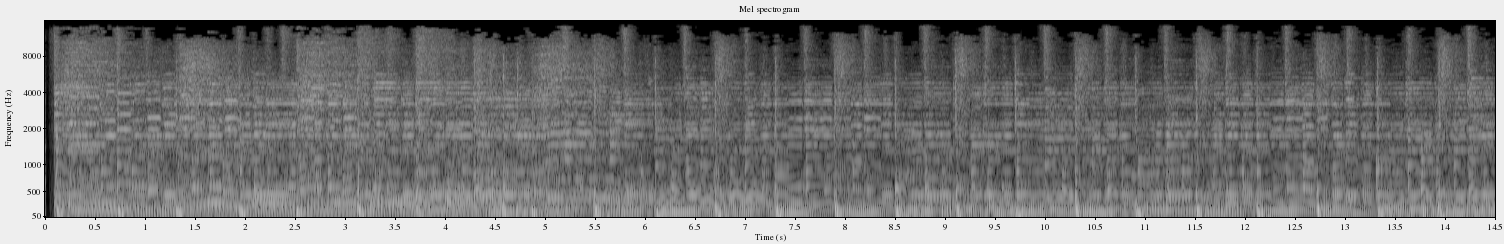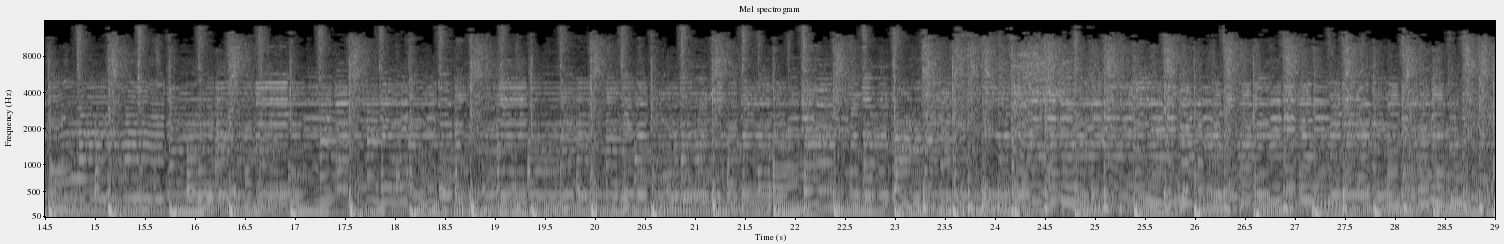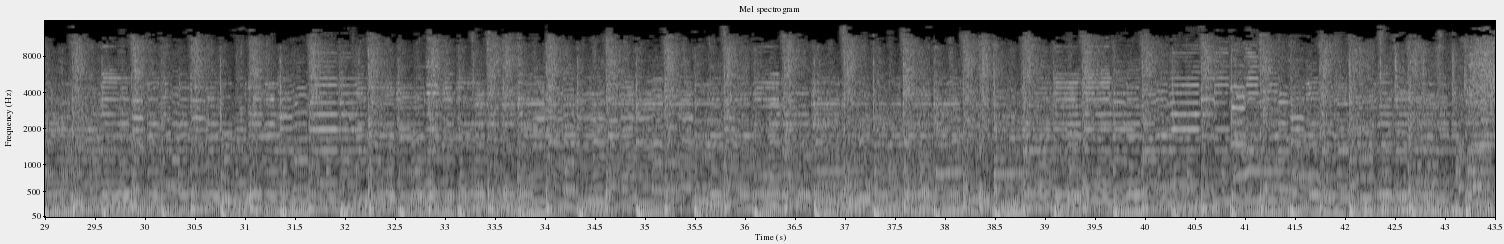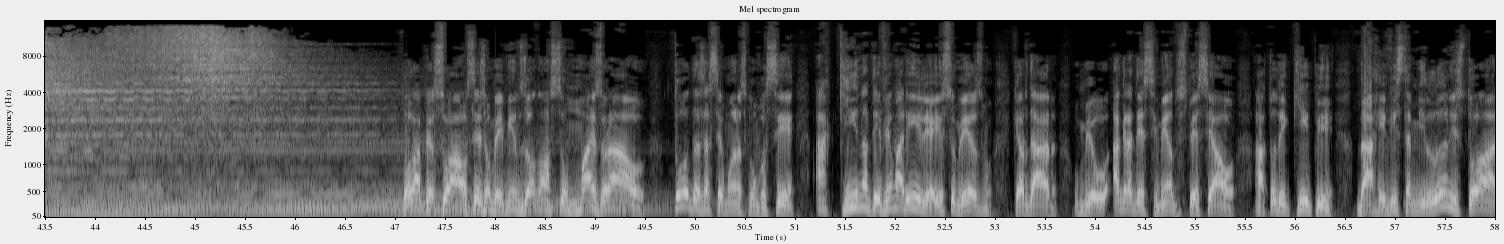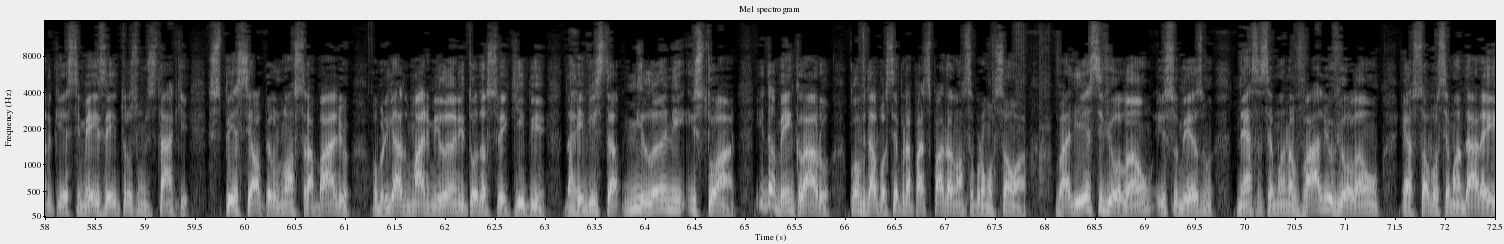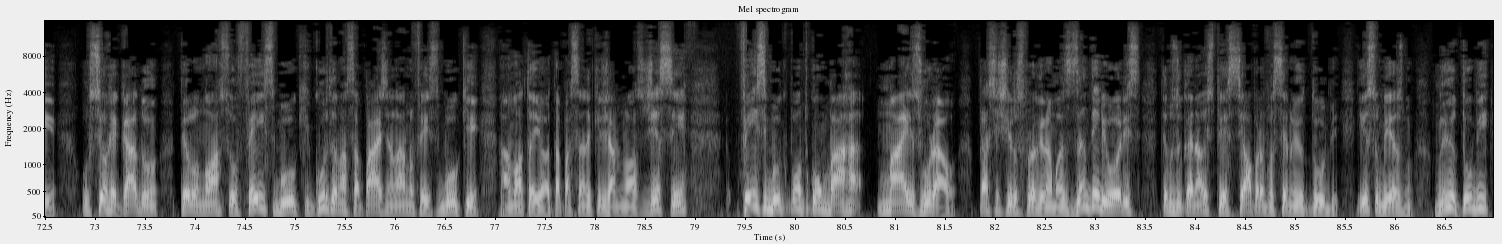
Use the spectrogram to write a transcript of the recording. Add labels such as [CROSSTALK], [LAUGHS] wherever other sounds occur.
Olá pessoal, sejam bem-vindos ao nosso Mais Rural todas as semanas com você aqui na TV Marília. Isso mesmo. Quero dar o meu agradecimento especial a toda a equipe da revista Milani Store, que esse mês aí trouxe um destaque especial pelo nosso trabalho. Obrigado, Mário Milani e toda a sua equipe da revista Milani Store. E também, claro, convidar você para participar da nossa promoção. Ó. Vale esse violão, isso mesmo. Nessa semana vale o violão. É só você mandar aí o seu recado pelo nosso Facebook. Curta a nossa página lá no Facebook. Anota aí, ó. Tá passando aqui já no nosso GC. Facebook facebook.com/barra mais rural. Para assistir os programas anteriores, temos um canal especial para você no YouTube. Isso mesmo, no YouTube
